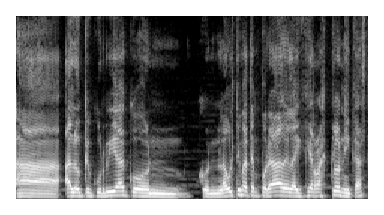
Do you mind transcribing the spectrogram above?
a, a, lo que ocurría con, con, la última temporada de las Guerras Clónicas,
